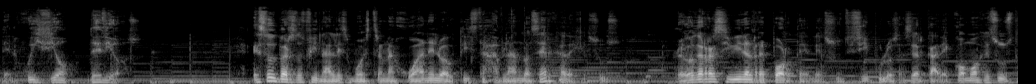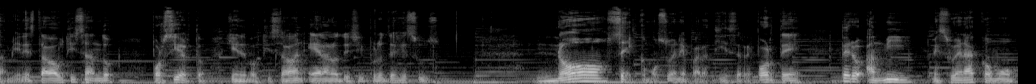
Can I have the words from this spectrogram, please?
del juicio de Dios. Estos versos finales muestran a Juan el Bautista hablando acerca de Jesús. Luego de recibir el reporte de sus discípulos acerca de cómo Jesús también está bautizando, por cierto, quienes bautizaban eran los discípulos de Jesús, no sé cómo suene para ti ese reporte, pero a mí me suena como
